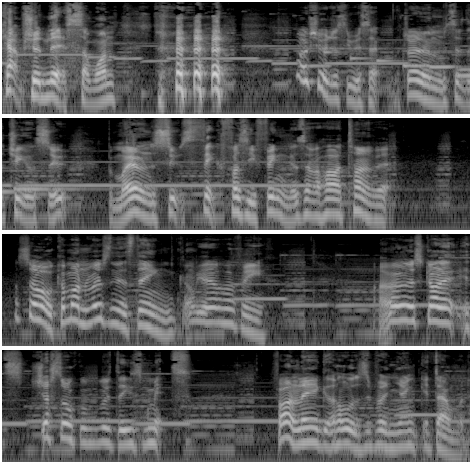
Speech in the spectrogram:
Caption this, someone. oh sure, just give me a sec. I tried to zip the chicken suit, but my own suit's thick, fuzzy fingers have a hard time of it. So, come on, roasting this thing. Come get it me. I almost got it. It's just awkward with these mitts. Finally, get the whole zipper and yank it downward.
